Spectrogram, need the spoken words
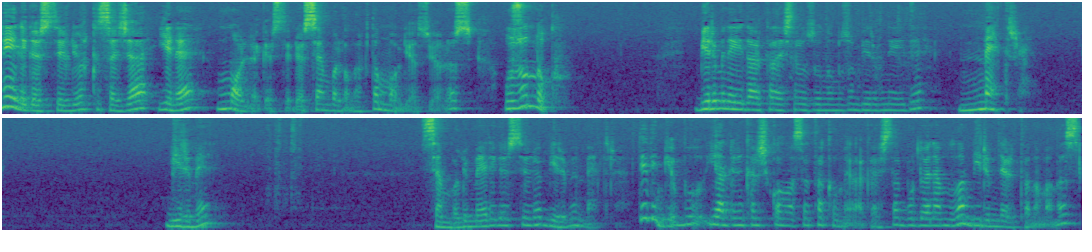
Neyle gösteriliyor? Kısaca yine mol ile gösteriliyor. Sembol olarak da mol yazıyoruz. Uzunluk. Birimi neydi arkadaşlar? Uzunluğumuzun birimi neydi? Metre. Birimi sembolü M ile gösteriliyor. Birimi metre. Dediğim gibi bu yerlerin karışık olmasına takılmayın arkadaşlar. Burada önemli olan birimleri tanımanız.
